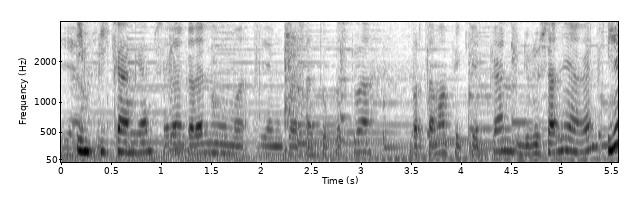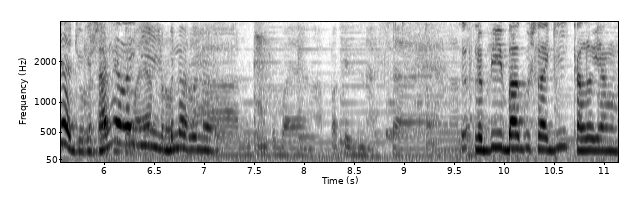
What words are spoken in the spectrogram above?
iya. impikan kan? Misalkan kalian mau ma- yang kelas 1 kelas 2 pertama pikirkan jurusannya kan? Iya jurusannya lagi. benar-benar kedokteran, mungkin kebayang apa kedinasan lebih bagus lagi kalau yang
